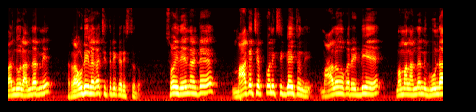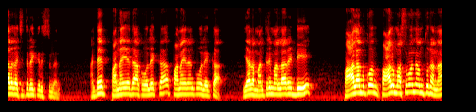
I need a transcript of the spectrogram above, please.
బంధువులందరినీ రౌడీలుగా చిత్రీకరిస్తున్నారు సో ఇదేంటంటే మాకే చెప్పుకోనికి సిగ్గైతుంది. మాలో ఒక రెడ్డియే మమ్మల్ని అందరినీ గూండాలుగా చిత్రీకరిస్తున్నది. అంటే పని అయ్యేదాకా ఓ లెక్క పని అయినాక ఓ లెక్క. ఇవాళ మంత్రి మల్లారెడ్డి పాలు అమ్ముకొని పాలు మస్తు మంది అమ్ముతున్నా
